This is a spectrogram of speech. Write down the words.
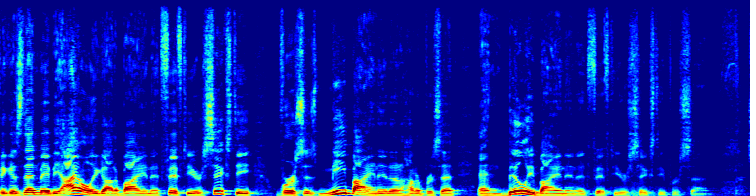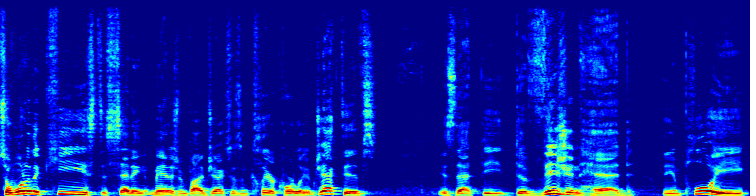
because then maybe I only got to buy in at 50 or 60 versus me buying in at 100% and Billy buying in at 50 or 60%. So, one of the keys to setting management by objectives and clear quarterly objectives is that the division head, the employee,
